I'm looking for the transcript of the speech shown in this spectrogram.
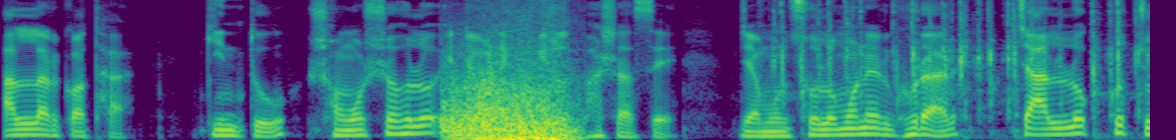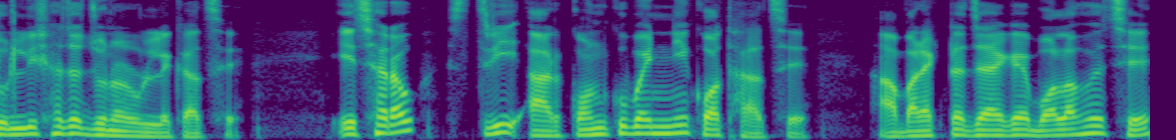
আল্লাহর কথা। কিন্তু সমস্যা হলো, এটা অনেক বিরোধ ভাষা আছে। যেমন সোলোমনের ঘোড়ার চার লক্ষ চল্লিশ হাজার জনের উল্লেখ আছে। এছাড়াও স্ত্রী আর কনকুবাইন নিয়ে কথা আছে। আবার একটা জায়গায় বলা হয়েছে,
